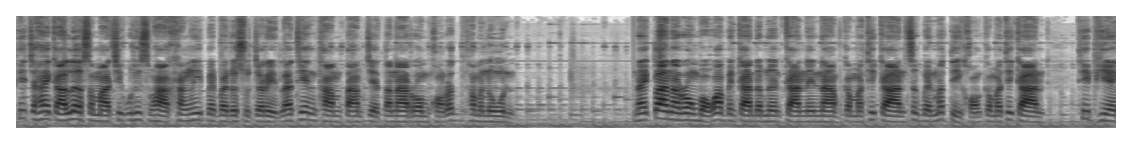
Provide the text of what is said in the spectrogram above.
ที่จะให้การเลือกสมาชิกวุฒิสภาครั้งนี้เป็นไปโดยสุจริตและเที่ยงธรรมตามเจตนารมณ์ของรัฐธรรมนูญนายกล้านรงบอกว่าเป็นการดำเนินการในนามกรรมธิการ ซึ่งเป็นมติของกรรมธิการที่เพียง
